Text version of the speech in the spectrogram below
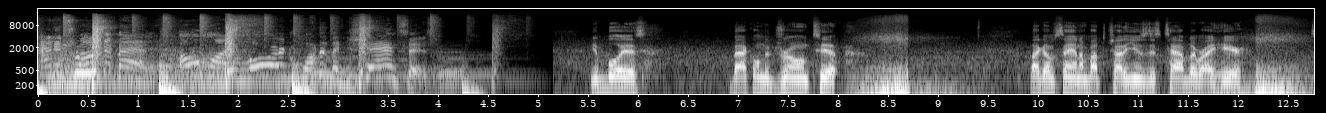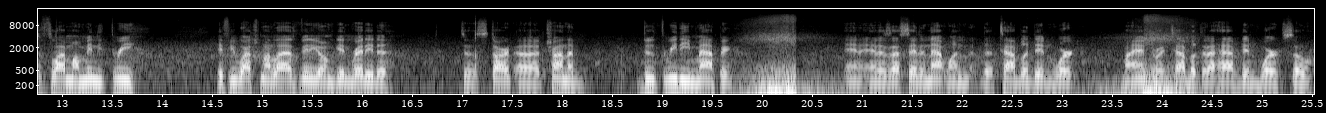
And it's Rocket Man! Oh my lord, what are the chances? Your boy is back on the drone tip. Like I'm saying, I'm about to try to use this tablet right here to fly my Mini 3. If you watch my last video, I'm getting ready to, to start uh, trying to do 3D mapping. And, and as I said in that one, the tablet didn't work. My Android tablet that I have didn't work. So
